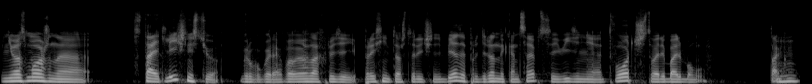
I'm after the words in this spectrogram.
невозможно стать личностью, грубо говоря, в глазах людей, прояснить то, что личность без определенной концепции видения творчества либо альбомов. Так. Мгм.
